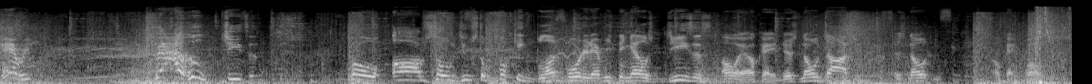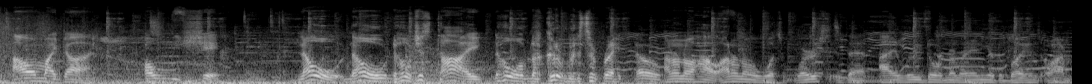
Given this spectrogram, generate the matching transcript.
Parry. Oh, Jesus. Bro, oh, I'm so used to fucking Bloodborne and everything else. Jesus. Oh, wait, okay. There's no dodging. There's no... Okay, bro. Oh, my God. Holy shit. No, no, no, just die. No, I'm not gonna resurrect. No. I don't know how. I don't know what's worse is that I literally don't remember any of the buttons or I'm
